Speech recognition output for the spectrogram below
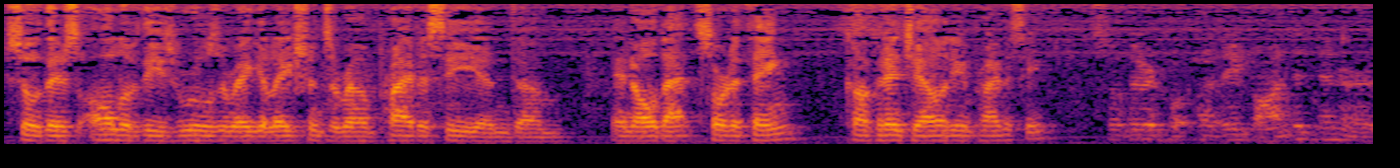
So there's all of these rules and regulations around privacy and, um, and all that sort of thing, confidentiality and privacy. So they're, are they bonded then, or?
